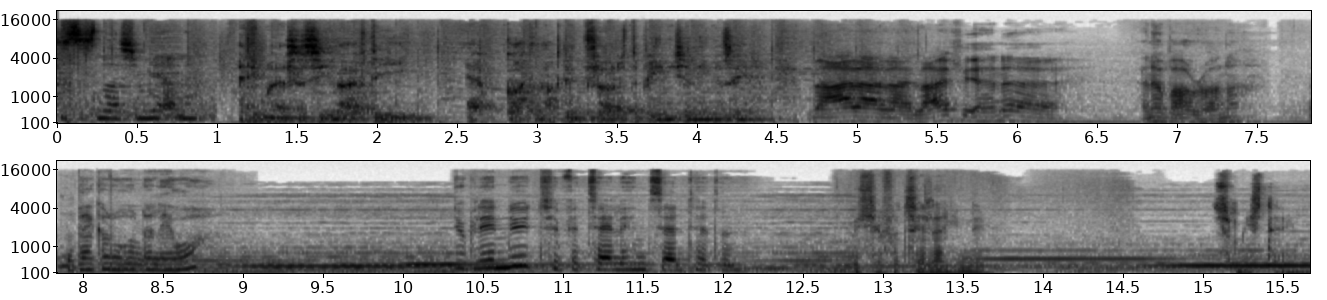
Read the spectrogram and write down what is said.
Sådan noget charmerende. Det må jeg altså sige, at FDI er godt nok den flotteste penis, jeg længe har set. Nej, nej, nej. Leif, ja, han er... Han er bare runner. Hvad går du rundt og laver? Du bliver nødt til at fortælle hende sandheden. Hvis jeg fortæller hende det, så mister jeg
